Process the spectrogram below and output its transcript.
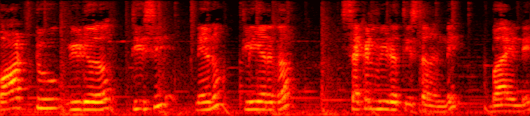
పార్ట్ టూ వీడియో తీసి నేను క్లియర్గా సెకండ్ వీడియో తీస్తానండి. బాయ్ అండి.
